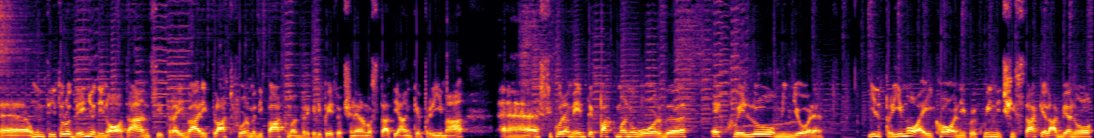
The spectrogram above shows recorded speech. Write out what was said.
eh, un titolo degno di nota, anzi tra i vari platform di Pac-Man, perché ripeto ce n'erano stati anche prima, eh, sicuramente Pac-Man World è quello migliore. Il primo è iconico e quindi ci sta che l'abbiano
